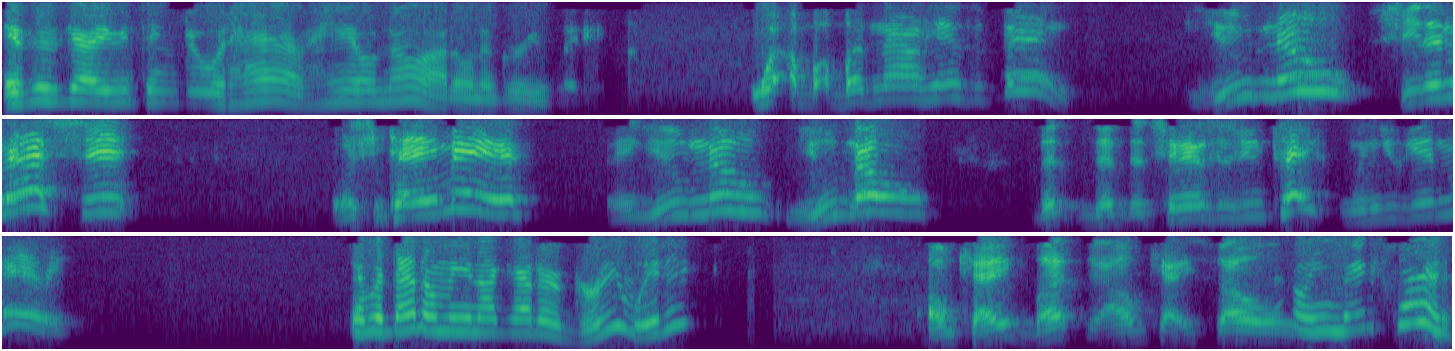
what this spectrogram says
If it's got anything to do with half, hell no, I don't agree with it. Well, but now here's the thing. You knew she didn't have shit when she came in, and you knew, you know, the the, the chances you take when you get married. Yeah, but that don't mean I gotta agree with it. Okay, but okay, so That don't even make sense.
